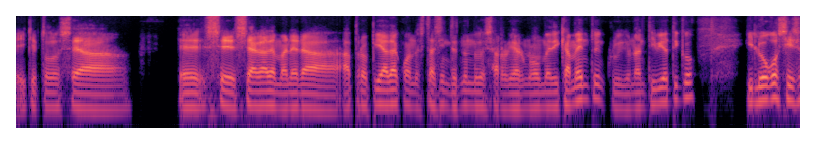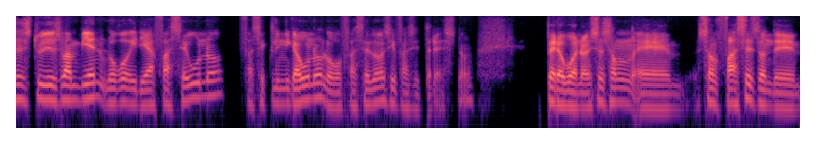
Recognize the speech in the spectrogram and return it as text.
y que todo sea, se, se, haga de manera apropiada cuando estás intentando desarrollar un nuevo medicamento, incluido un antibiótico. Y luego, si esos estudios van bien, luego iría a fase 1, fase clínica 1, luego fase 2 y fase 3. ¿no? Pero bueno, esas son, son fases donde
